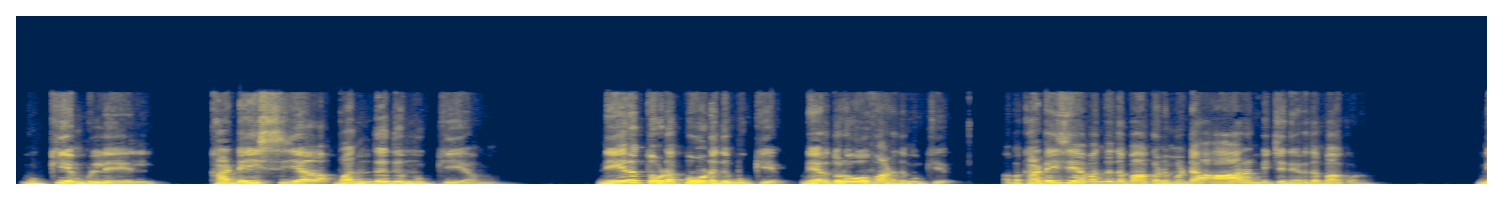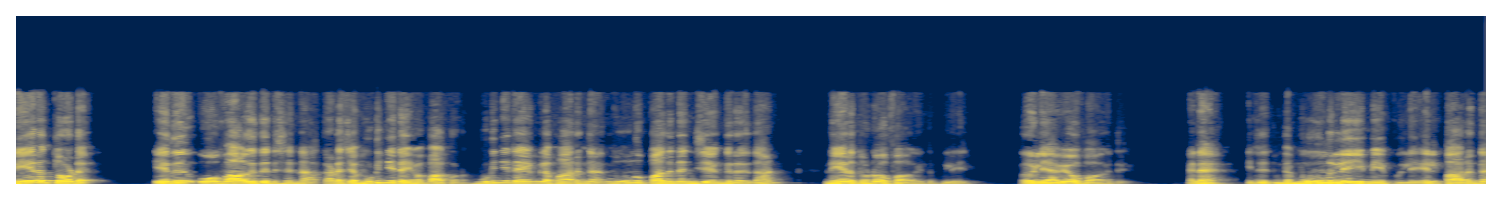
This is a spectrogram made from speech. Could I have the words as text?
முக்கியம் பிள்ளைகள் கடைசியா வந்தது முக்கியம். நேரத்தோட போனது முக்கியம். நேரத்தோட ஓஃப் ஆனது முக்கியம். அப்ப கடைசியா வந்ததை பார்க்கணும்டா ஆரம்பிச்ச நேரத்தை பார்க்கணும். நேரத்தோட எது ஓஃப் ஆகுதுன்னு சொன்னா கடைசியா முடிஞ்ச டைமை பார்க்கணும். முடிஞ்ச டைம்ல பாருங்க மூணு பதினஞ்சுங்கிறது தான் நேரத்தோட ஓஃப் ஆகுது பிள்ளைகள் ஏர்லியாவே ஓஃப் ஆகுது. என்ன? இது இந்த மூணுலேயுமே பிள்ளைகள் பாருங்க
